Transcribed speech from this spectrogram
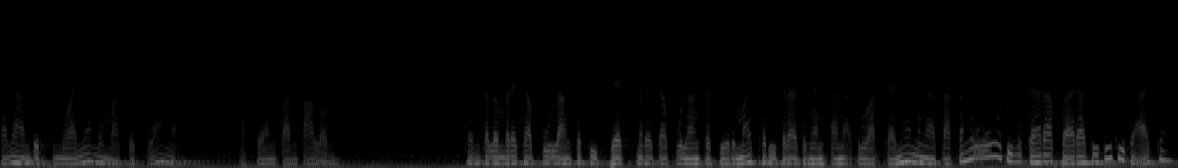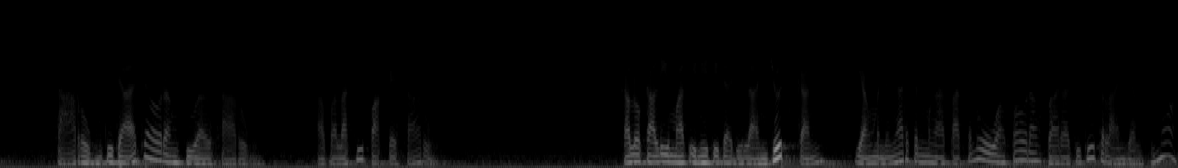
Karena hampir semuanya memakai celana, pakaian pantalon. Dan kalau mereka pulang ke Tibet, mereka pulang ke Burma, cerita dengan sanak keluarganya mengatakan, oh di negara barat itu tidak ada sarung, tidak ada orang jual sarung, apalagi pakai sarung. Kalau kalimat ini tidak dilanjutkan, yang mendengarkan mengatakan, oh apa orang barat itu telanjang semua.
